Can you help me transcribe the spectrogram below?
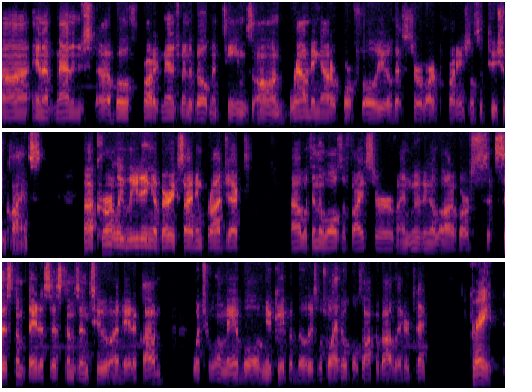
Uh, and have managed uh, both product management and development teams on rounding out our portfolio that serve our financial institution clients. Uh, currently leading a very exciting project uh, within the walls of Fiserv and moving a lot of our systems, data systems into a data cloud which will enable new capabilities, which we'll, I hope we'll talk about later today. Great.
